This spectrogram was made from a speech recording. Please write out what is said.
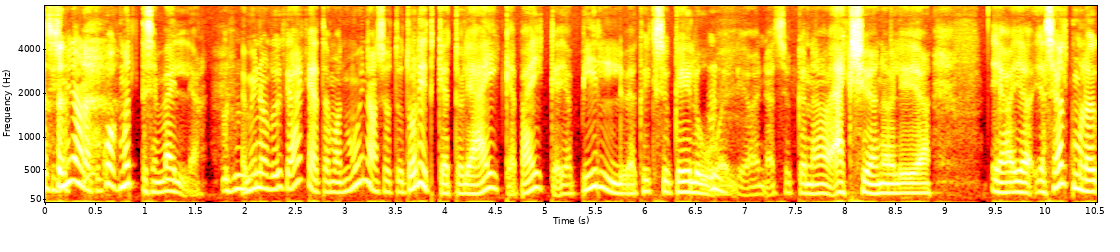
siis mina nagu kogu aeg mõtlesin välja mm. -hmm. ja minu kõige ägedamad muinasjutud olidki, et oli äike, päike ja pilv ja kõik siuke elu -hmm. oli, onju, et siukene action oli ja ja, ja, ja sealt mulle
